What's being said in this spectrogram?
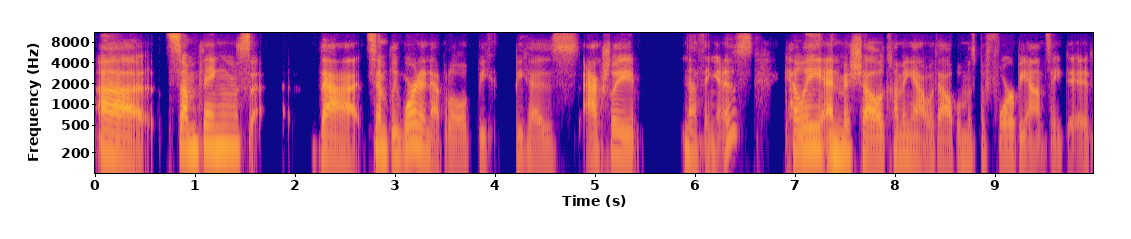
Uh, some things that simply weren't inevitable be- because actually nothing is. Kelly and Michelle coming out with albums before Beyonce did.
